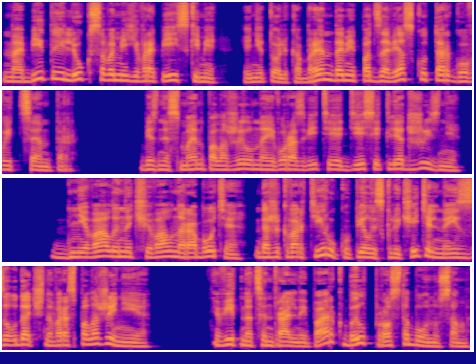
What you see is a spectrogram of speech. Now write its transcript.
набитый люксовыми европейскими и не только брендами под завязку торговый центр. Бизнесмен положил на его развитие 10 лет жизни. Дневал и ночевал на работе, даже квартиру купил исключительно из-за удачного расположения. Вид на Центральный парк был просто бонусом.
